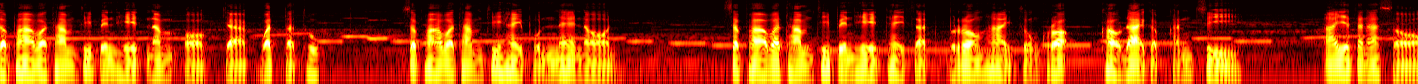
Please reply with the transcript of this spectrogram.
สภาวธรรมที่เป็นเหตุนำออกจากวัตทุกข์ สภาวธรรมที่ให้ผลแน่นอน สภาวธรรมที่เป็นเหตุให้สัตว์ร้องไห้สงเคราะห์เข้าได้กับขันธ์สี่อายตนะสอง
